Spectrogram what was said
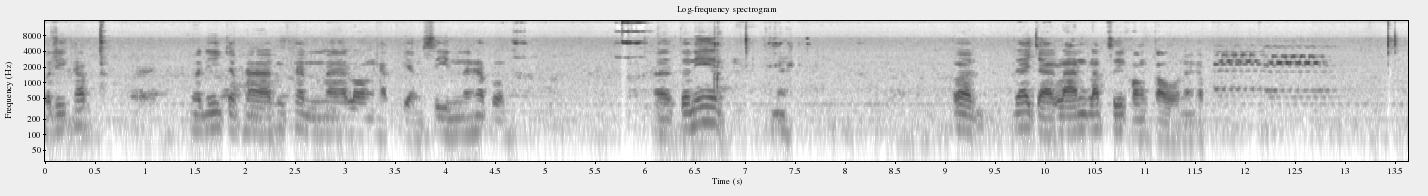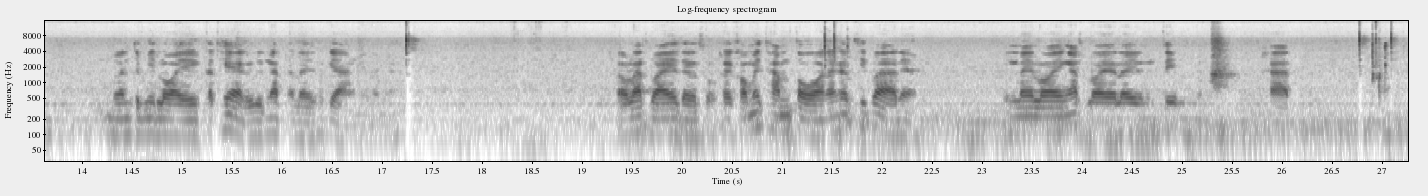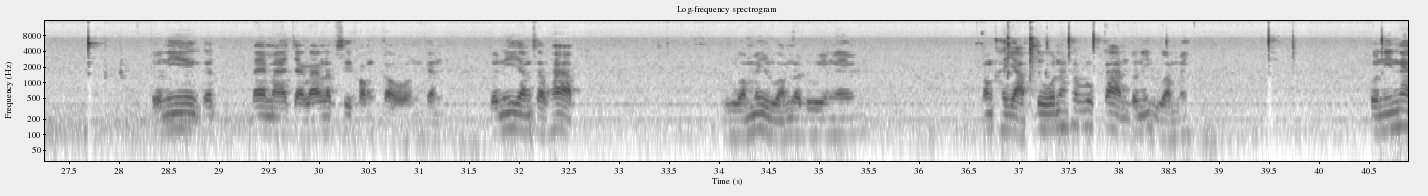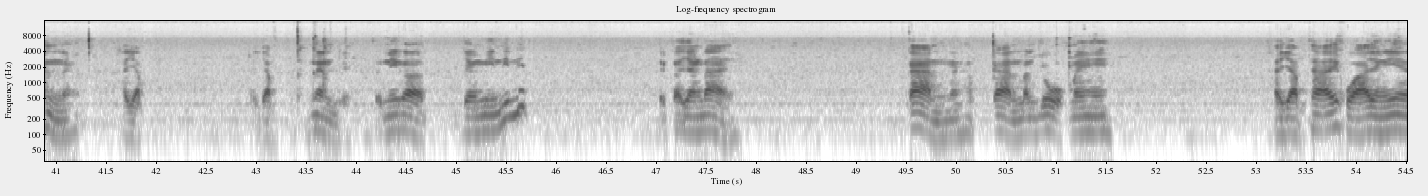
วัสดีครับ วันนี้จะพาทุกท่านมาลองหัดเปลี่ยนซีนนะครับผมตัวนี้ก็ได้จากร้านรับซื้อของเก่านะครับ เหมือนจะมีรอยกระแทกหรืองัดอะไรสักอย่างเนี่ยนะเขารัดไว้แต่สงสัยเขาไม่ทำต่อนะครับ คิดว่าเนี่ยเป็นไม้รอยงัดรอยอะไรมันเต็มขาด ตัวนี้ก็ ได้มาจากร้านรับซื้อของเก่าเหมือนกัน ตัวนี้ยังสภาพ หลวมไม่หลวมเราดูยังไง ต้องขยับดูนะครับลูกก้านตัวนี้หลวมไหมตัวนี้แน่นนะ ขยับ ขยับแน่นเลยตัวนี้ก็ยังมีนิดๆแต่ก็ยังได้ ก้านนะครับ ก้านมันโยกไหมขยับซ้ายขวาอย่างนี้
